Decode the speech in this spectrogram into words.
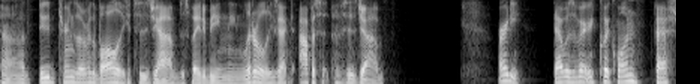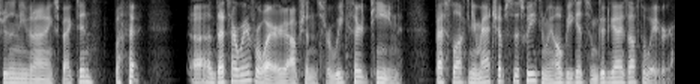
Uh, dude turns over the ball like it's his job, despite it being the literal exact opposite of his job. Alrighty, that was a very quick one, faster than even I expected, but uh, that's our waiver wire options for week 13. Best luck in your matchups this week, and we hope you get some good guys off the waiver.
